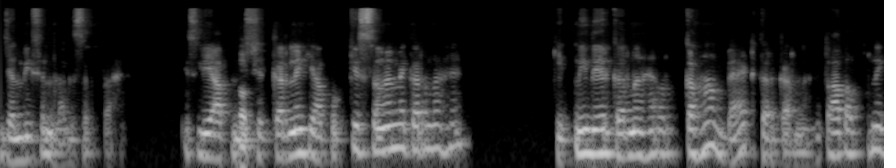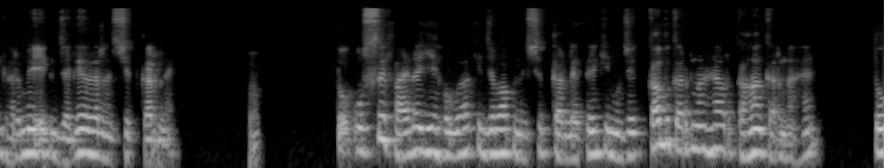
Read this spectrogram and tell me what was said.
जल्दी से लग सकता है। इसलिए आप निश्चित कर लें कि आपको किस समय में करना है कितनी देर करना है और कहाँ बैठ कर करना है। तो आप अपने घर में एक जगह अगर निश्चित कर लें तो उससे फ़ायदा ये होगा कि जब आप निश्चित कर लेते हैं कि मुझे कब करना है और कहाँ करना है तो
